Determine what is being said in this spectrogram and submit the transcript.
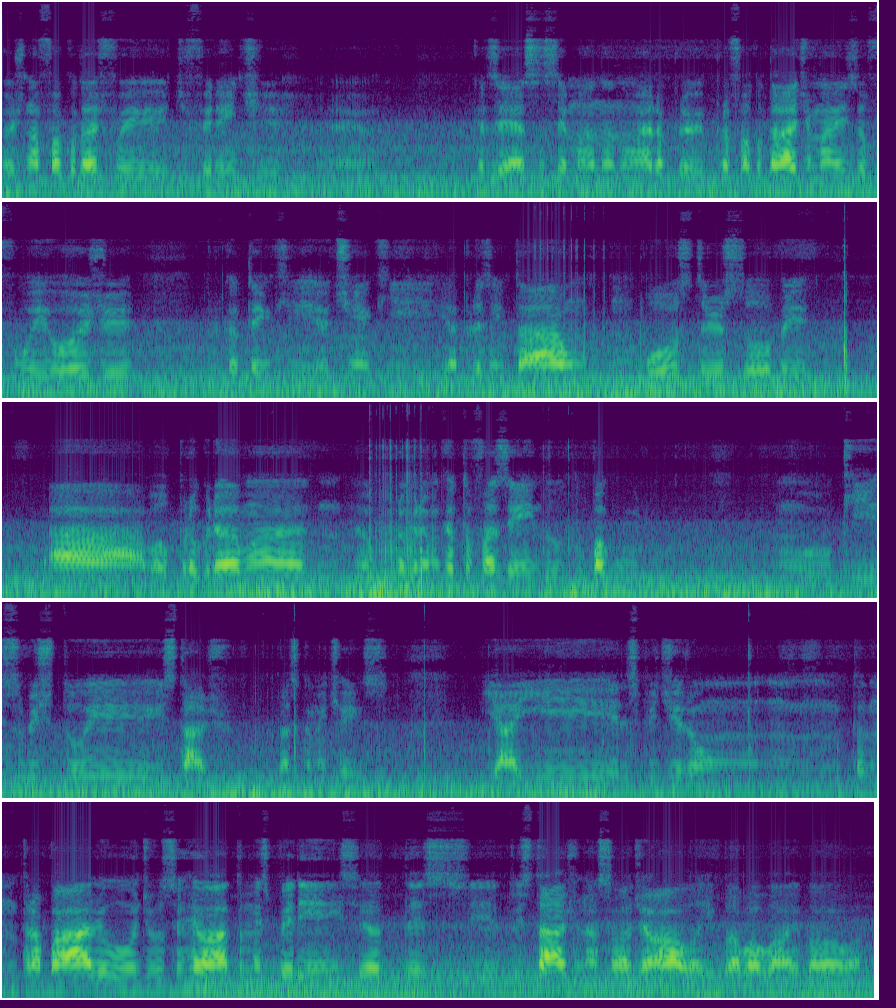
Hoje na faculdade foi diferente. É... Quer dizer, essa semana não era para eu ir para a faculdade, mas eu fui hoje porque eu tenho que, eu tinha que apresentar um, um pôster sobre a, o programa, o programa que eu estou fazendo do bagulho, o que substitui estágio, basicamente é isso. E aí eles pediram um, um, um trabalho onde você relata uma experiência desse, do estágio na sala de aula e blá blá blá e blá blá blá.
